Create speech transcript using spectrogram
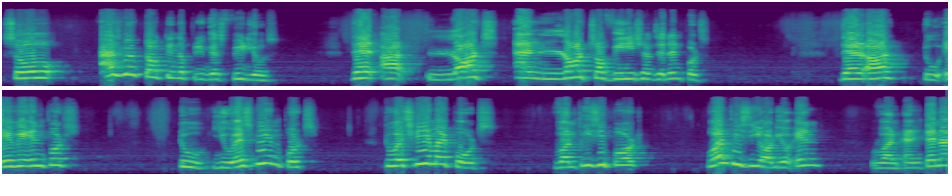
So as we have talked in the previous videos, there are lots and lots of variations in inputs. There are two AV inputs, two USB inputs, two HDMI ports, one PC port, one PC audio in, one antenna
